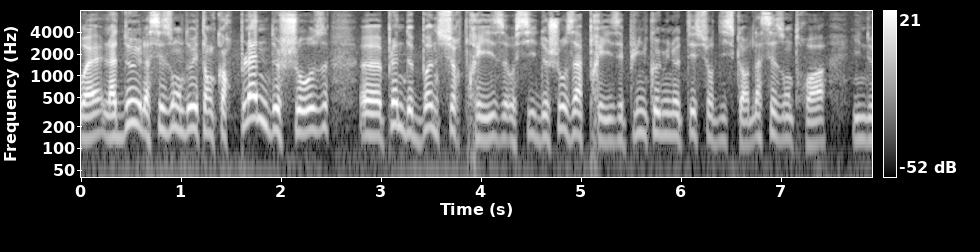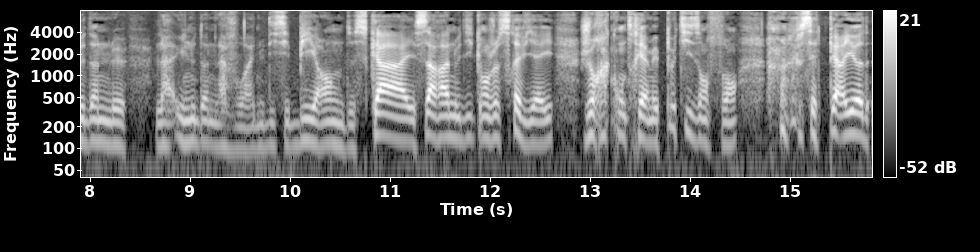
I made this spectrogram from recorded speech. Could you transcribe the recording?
Ouais, la 2, la saison 2 est encore pleine de choses, euh, pleine de bonnes surprises, aussi de choses apprises. Et puis une communauté sur Discord. La saison 3, il nous donne le, Là, il nous donne la voix, il nous dit c'est Beyond the Sky. Sarah nous dit quand je serai vieille, je raconterai à mes petits-enfants cette période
